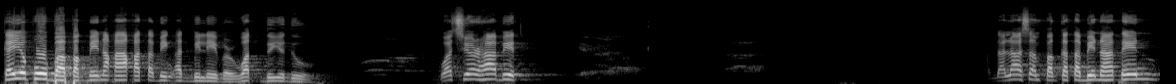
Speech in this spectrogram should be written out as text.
Kayo po ba, pag may nakakatabing unbeliever, what do you do? What's your habit? Kadalasan pagkatabi natin,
